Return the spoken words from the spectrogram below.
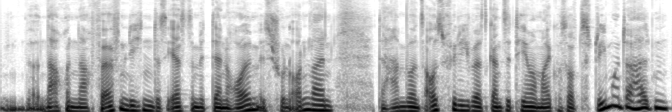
nach und nach veröffentlichen. Das erste mit Dan Holm ist schon online. Da haben wir uns ausführlich über das ganze Thema Microsoft Stream unterhalten.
